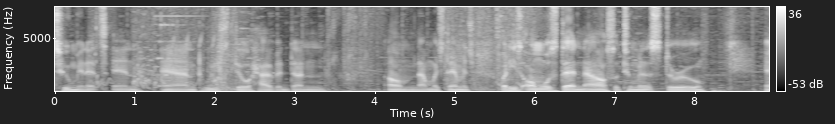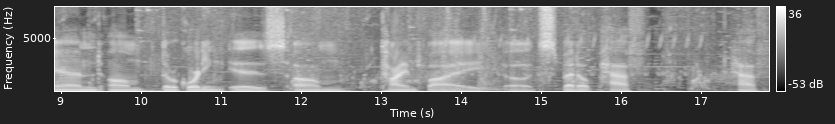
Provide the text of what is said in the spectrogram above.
two minutes in and we still haven't done um that much damage. But he's almost dead now so two minutes through. And um the recording is um timed by uh sped up half half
